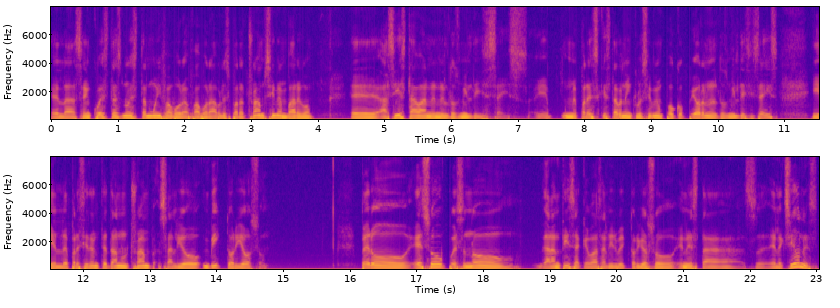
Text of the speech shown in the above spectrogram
Eh, las encuestas no están muy favorables para Trump sin embargo eh, así estaban en el 2016. Eh, me parece que estaban inclusive un poco peor en el 2016 y el presidente Donald Trump salió victorioso. Pero eso pues no garantiza que va a salir victorioso en estas elecciones.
